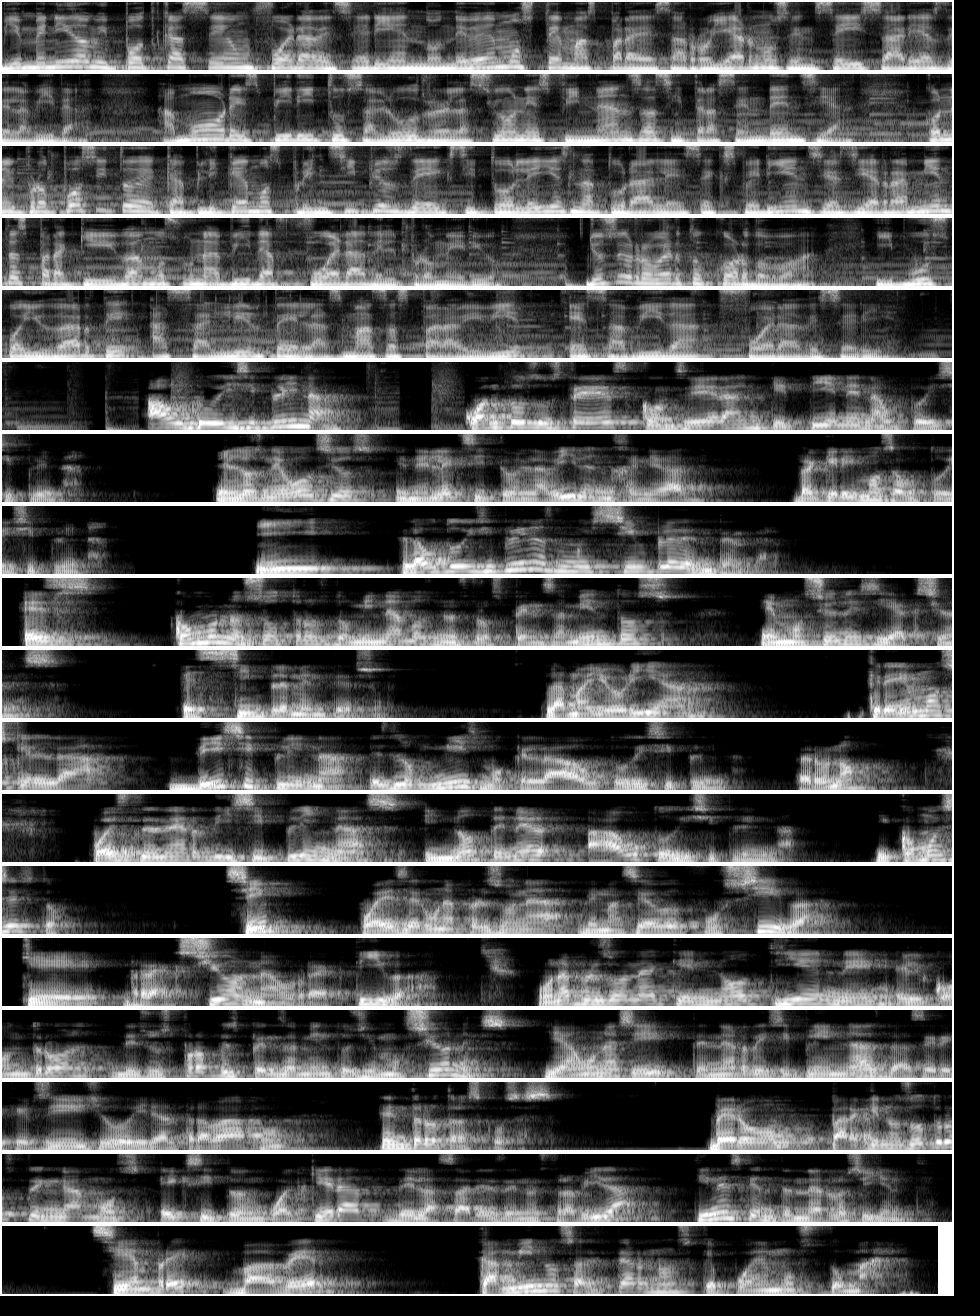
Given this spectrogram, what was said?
Bienvenido a mi podcast Sea fuera de serie en donde vemos temas para desarrollarnos en seis áreas de la vida. Amor, espíritu, salud, relaciones, finanzas y trascendencia. Con el propósito de que apliquemos principios de éxito, leyes naturales, experiencias y herramientas para que vivamos una vida fuera del promedio. Yo soy Roberto Córdoba y busco ayudarte a salirte de las masas para vivir esa vida fuera de serie. Autodisciplina. ¿Cuántos de ustedes consideran que tienen autodisciplina? En los negocios, en el éxito, en la vida en general, requerimos autodisciplina. Y la autodisciplina es muy simple de entender. Es cómo nosotros dominamos nuestros pensamientos, emociones y acciones. Es simplemente eso. La mayoría creemos que la disciplina es lo mismo que la autodisciplina, pero no. Puedes tener disciplinas y no tener autodisciplina. ¿Y cómo es esto? Sí, Puede ser una persona demasiado efusiva, que reacciona o reactiva. Una persona que no tiene el control de sus propios pensamientos y emociones. Y aún así, tener disciplinas de hacer ejercicio, ir al trabajo, entre otras cosas. Pero para que nosotros tengamos éxito en cualquiera de las áreas de nuestra vida, tienes que entender lo siguiente. Siempre va a haber caminos alternos que podemos tomar.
